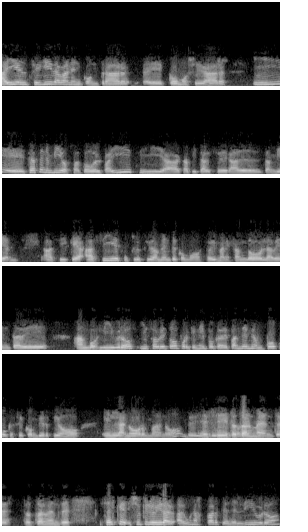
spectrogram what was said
Ahí enseguida van a encontrar eh, cómo llegar y eh, se hacen envíos a todo el país y a Capital Federal también. Así que así es exclusivamente como estoy manejando la venta de ambos libros y sobre todo porque en época de pandemia un poco que se convirtió en la norma, ¿no? De eh, sí, totalmente, totalmente. ¿Sabes que Yo quiero ir a algunas partes del libro,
